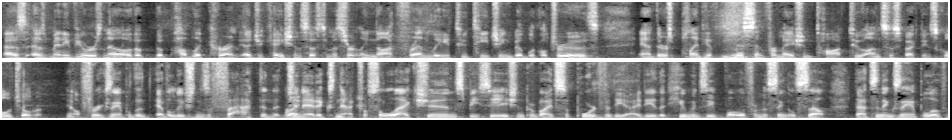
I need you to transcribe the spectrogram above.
As, as many viewers know, the, the public current education system is certainly not friendly to teaching biblical truths, and there's plenty of misinformation taught to unsuspecting school children. You know, for example, that evolution is a fact and that right. genetics, natural selection, speciation provide support for the idea that humans evolved from a single cell. That's an example of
